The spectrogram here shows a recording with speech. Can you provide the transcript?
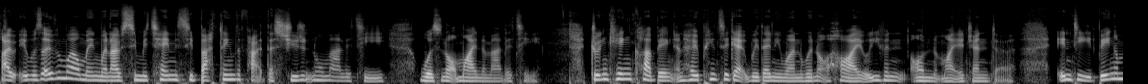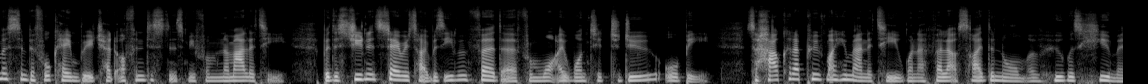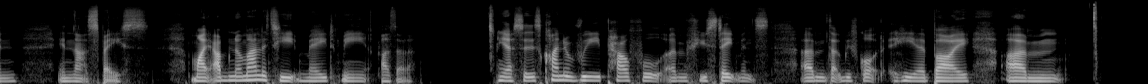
I, it was overwhelming when I was simultaneously battling the fact that student normality was not my normality. Drinking, clubbing, and hoping to get with anyone were not high or even on my agenda. Indeed, being a Muslim before Cambridge had often distanced me from normality, but the student stereotype was even further from what I wanted to do or be. So, how could I prove my humanity when I fell outside the norm of who was human in that space? My abnormality made me other yeah, so there's kind of really powerful um, few statements um, that we've got here by um,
